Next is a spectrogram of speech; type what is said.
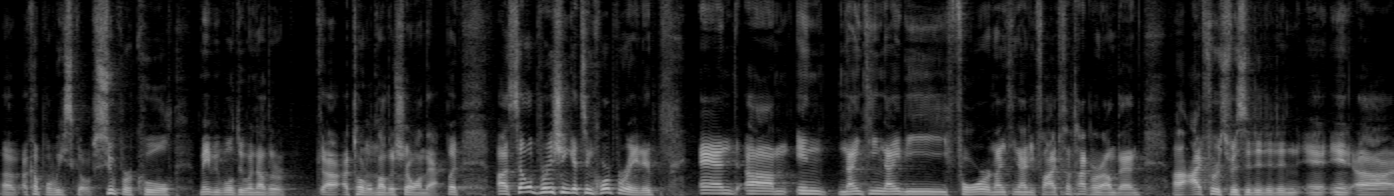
a couple weeks ago super cool maybe we'll do another uh, a total another show on that. But uh, Celebration gets incorporated, and um, in 1994 or 1995, sometime around then, uh, I first visited it in, in, uh,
